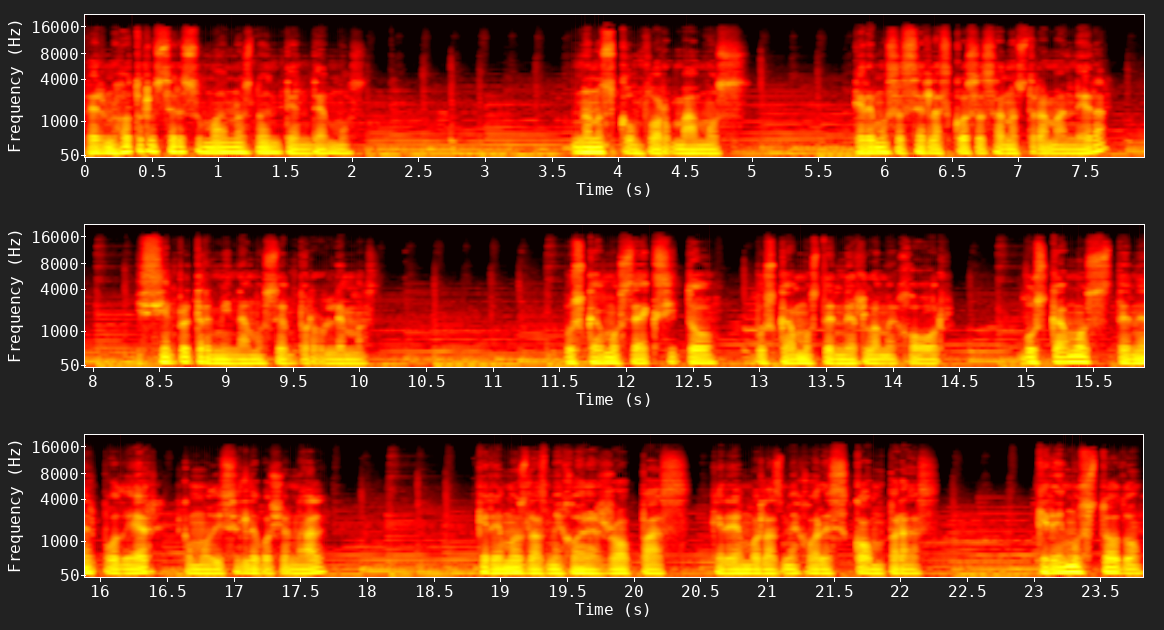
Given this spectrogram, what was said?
Pero nosotros los seres humanos no entendemos. No nos conformamos Queremos hacer las cosas a nuestra manera y siempre terminamos en problemas. Buscamos éxito, buscamos tener lo mejor, buscamos tener poder, como dice el devocional, queremos las mejores ropas, queremos las mejores compras, queremos todo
